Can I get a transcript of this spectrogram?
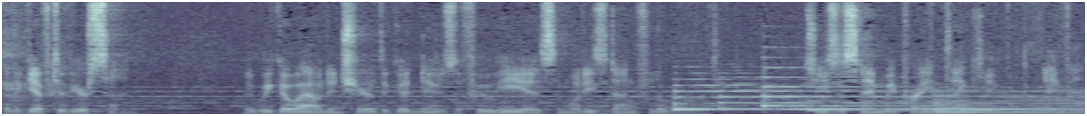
for the gift of your Son. May we go out and share the good news of who he is and what he's done for the world. In Jesus' name we pray and thank you. Amen.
